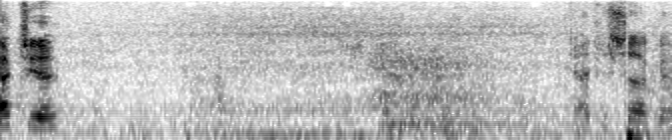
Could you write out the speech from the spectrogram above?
gotcha. Gotcha, sucker.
